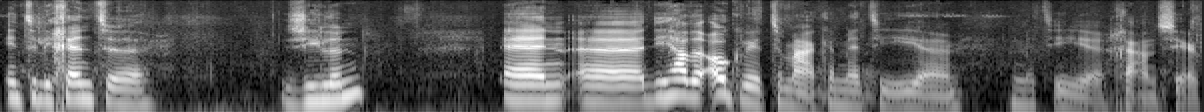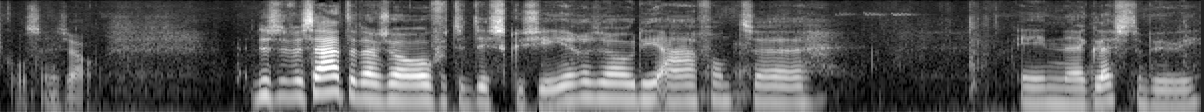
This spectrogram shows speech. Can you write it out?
Intelligente zielen. En eh, die hadden ook weer te maken met die, eh, met die eh, graancirkels en zo. Dus we zaten daar zo over te discussiëren zo die avond in Glastonbury.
